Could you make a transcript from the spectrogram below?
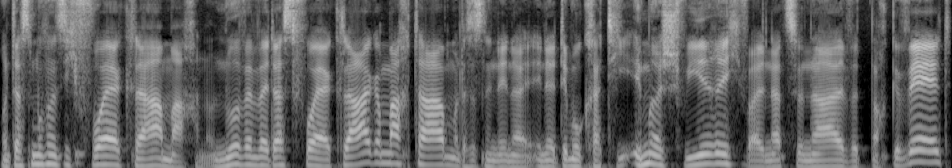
Und das muss man sich vorher klar machen. Und nur wenn wir das vorher klar gemacht haben, und das ist in der, in der Demokratie immer schwierig, weil national wird noch gewählt,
